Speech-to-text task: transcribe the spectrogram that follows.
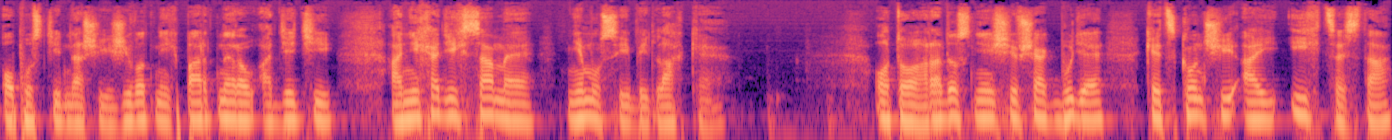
Opustiť našich životných partnerov a detí a nechať ich samé nemusí byť ľahké. O to radosnejšie však bude, keď skončí aj ich cesta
